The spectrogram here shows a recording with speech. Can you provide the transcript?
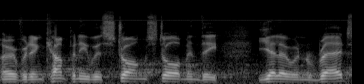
Over it in company with Strong Storm in the yellow and red.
